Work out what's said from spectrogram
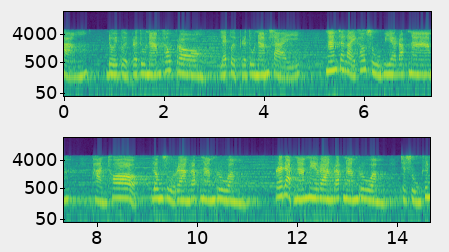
ถัง โดยเปิดประตูน้ำเข้ากรอง และเปิดประตูน้ำใส น้ำจะไหลเข้าสู่เวียรับน้ำผ่านท่อลงสู่รางรับน้ำรวม ระดับน้ำในรางรับน้ำรวม จะสูงขึ้น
